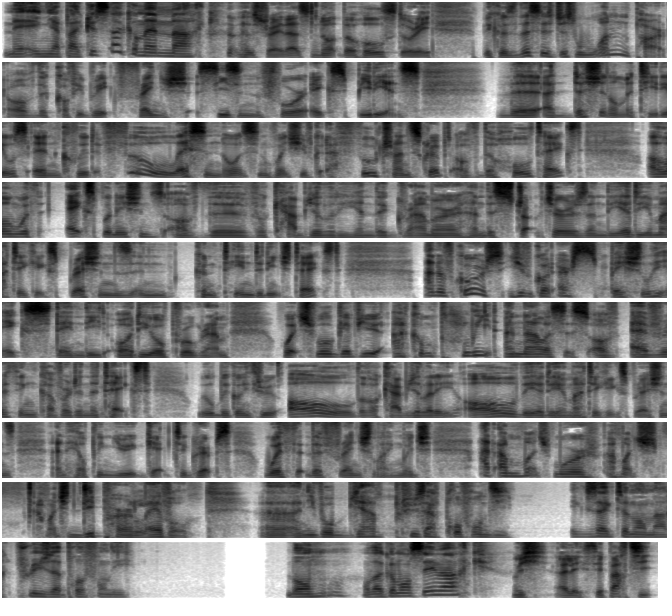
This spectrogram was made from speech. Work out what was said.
Mais il n'y a pas que ça quand même, Marc. That's right, that's not the whole story, because this is just one part of the Coffee Break French Season 4 experience. The additional materials include full lesson notes in which you've got a full transcript of the whole text, along with explanations of the vocabulary and the grammar and the structures and the idiomatic expressions in, contained in each text. And of course, you've got our specially extended audio program, which will give you a complete analysis of everything covered in the text. We'll be going through all the vocabulary, all the idiomatic expressions, and helping you get to grips with the French language at a much more, a much, a much deeper level, uh, un niveau bien plus approfondi. Exactement, Marc, plus approfondi. Bon, on va commencer, Marc? Oui, allez, c'est parti.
